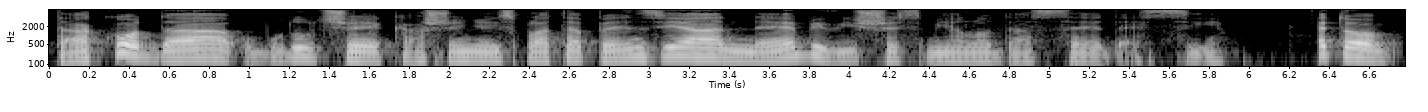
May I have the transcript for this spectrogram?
tako da u buduće kašenje isplata penzija ne bi više smjelo da se desi. Eto,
